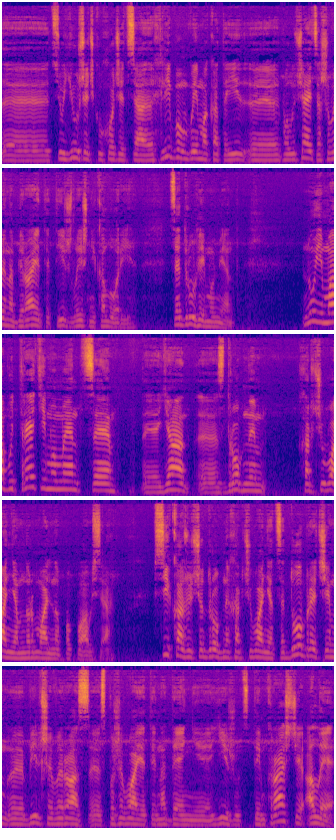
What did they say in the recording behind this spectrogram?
е, цю юшечку хочеться хлібом вимакати, і е, виходить, що ви набираєте ті ж лишні калорії. Це другий момент. Ну і, мабуть, третій момент це е, я е, з дробним харчуванням нормально попався. Всі кажуть, що дробне харчування це добре. Чим е, більше ви раз е, споживаєте на день е, їжу, тим краще. Але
